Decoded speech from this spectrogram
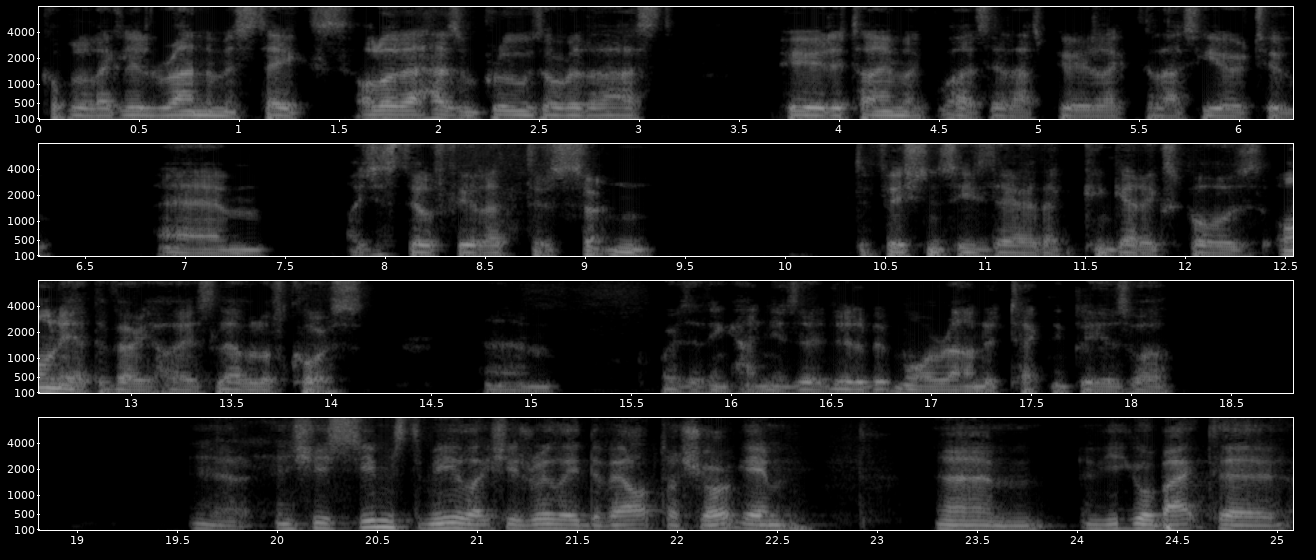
a couple of like little random mistakes. Although that has improved over the last period of time, like well, I say last period, like the last year or two. Um, I just still feel that there's certain deficiencies there that can get exposed only at the very highest level, of course. Um, whereas I think Hania's a little bit more rounded technically as well. Yeah, and she seems to me like she's really developed her short game. Um, if you go back to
